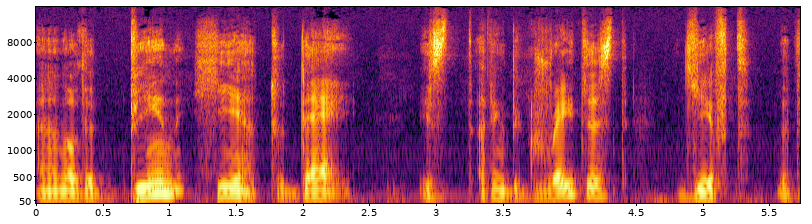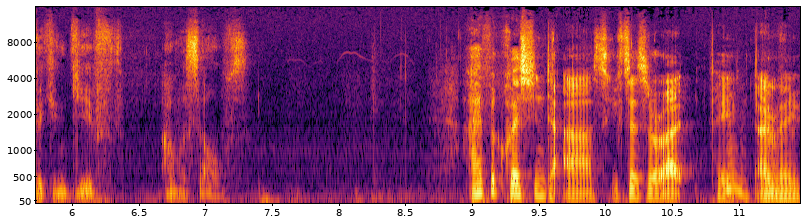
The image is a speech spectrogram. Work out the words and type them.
And I know that being here today is, I think, the greatest gift that we can give ourselves. I have a question to ask, if that's all right, Pete. Mm, I know.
